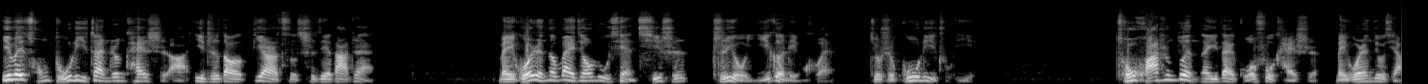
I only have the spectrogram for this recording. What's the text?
因为从独立战争开始啊，一直到第二次世界大战，美国人的外交路线其实只有一个灵魂，就是孤立主义。从华盛顿那一代国父开始，美国人就想：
